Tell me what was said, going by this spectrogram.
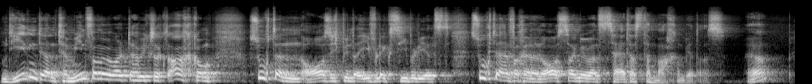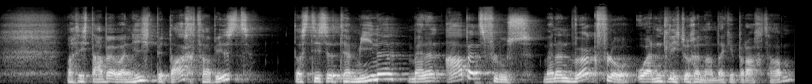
Und jeden, der einen Termin von mir wollte, habe ich gesagt, ach komm, such dir einen aus, ich bin da eh flexibel jetzt. Such dir einfach einen aus, sag mir, wann es Zeit hast, dann machen wir das. Ja? Was ich dabei aber nicht bedacht habe, ist, dass diese Termine meinen Arbeitsfluss, meinen Workflow ordentlich durcheinander gebracht haben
